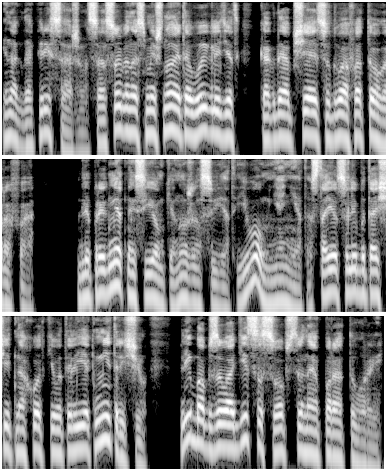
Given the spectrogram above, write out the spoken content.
Иногда пересаживаться. Особенно смешно это выглядит, когда общаются два фотографа. Для предметной съемки нужен свет. Его у меня нет. Остается либо тащить находки в ателье к Митричу, либо обзаводиться собственной аппаратурой.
